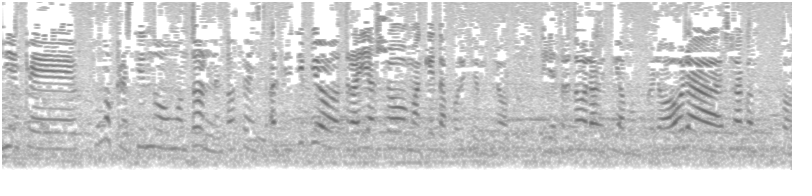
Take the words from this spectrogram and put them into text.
Y es que fuimos creciendo un montón, entonces al principio traía yo maquetas, por ejemplo, y entre todos las vestíamos, pero ahora ya con, con-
